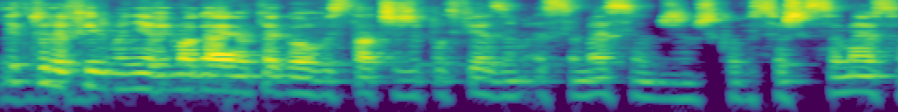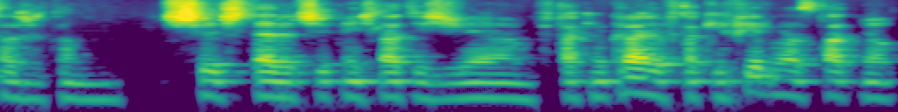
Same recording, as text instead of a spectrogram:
Niektóre mhm. firmy nie wymagają tego, wystarczy, że potwierdzą SMS-em, że na przykład wysłać SMS-a, że tam 3, 4 czy 5 lat jeździłem w takim kraju, w takiej firmie ostatnio.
